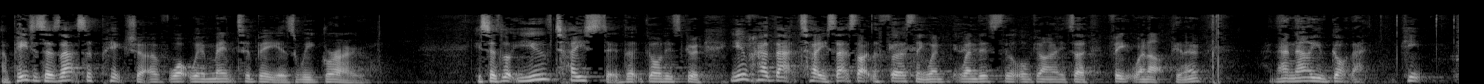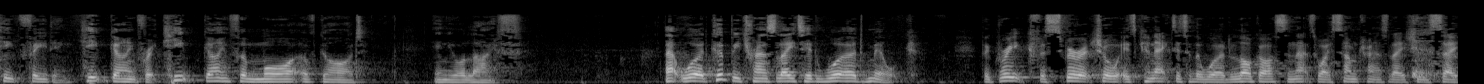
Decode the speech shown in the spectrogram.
And Peter says that's a picture of what we're meant to be as we grow. He says, Look, you've tasted that God is good. You've had that taste. That's like the first thing when, when this little guy's uh, feet went up, you know. Now, now you've got that. Keep, keep feeding. Keep going for it. Keep going for more of God in your life. That word could be translated word milk. The Greek for spiritual is connected to the word logos, and that's why some translations say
